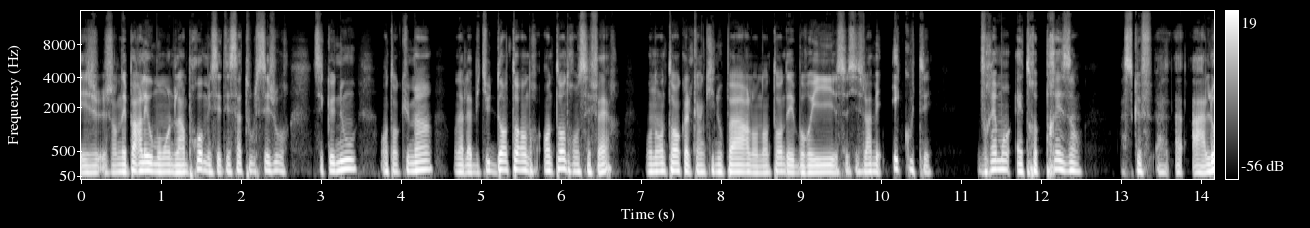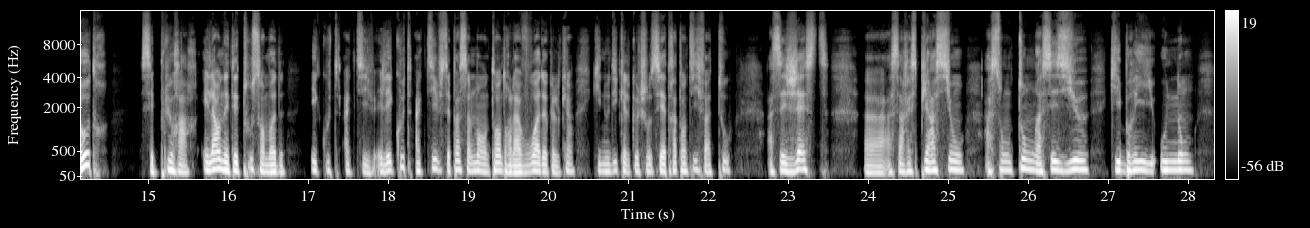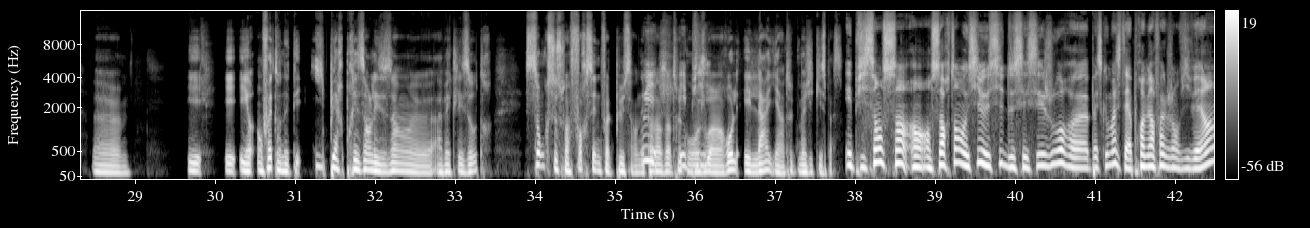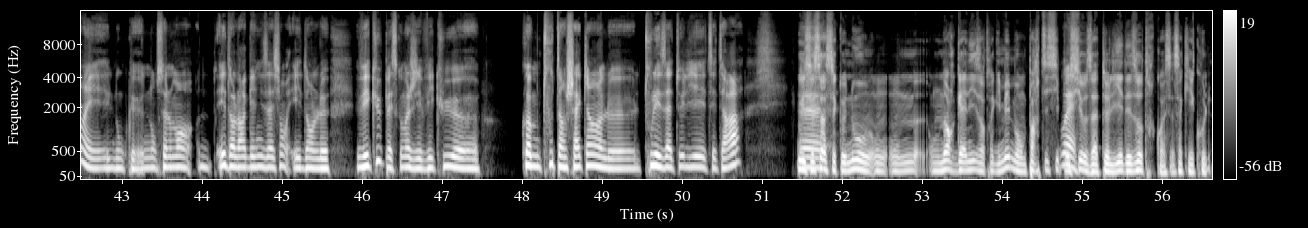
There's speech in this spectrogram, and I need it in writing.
Et je- j'en ai parlé au moment de l'impro, mais c'était ça tout le séjour. C'est que nous, en tant qu'humains, on a l'habitude d'entendre. Entendre, on sait faire. On entend quelqu'un qui nous parle, on entend des bruits, ceci, cela, mais écouter, vraiment être présent à- à l'autre, c'est plus rare. Et là, on était tous en mode écoute active. Et l'écoute active, c'est pas seulement entendre la voix de quelqu'un qui nous dit quelque chose, c'est être attentif à tout, à ses gestes, euh, à sa respiration, à son ton, à ses yeux qui brillent ou non. Euh, et, et- et en fait, on était hyper présents les uns avec les autres, sans que ce soit forcé une fois de plus. hein. On n'est Oui, pas dans un truc et où on joue un rôle, et là, il y a un truc magique qui se passe. Et puis sans, sans- en, en sortant aussi, aussi de ces séjours, euh, parce que moi c'était la première fois que j'en vivais un, et donc euh, non seulement et dans l'organisation et dans le vécu, parce que moi j'ai vécu euh, comme tout un chacun, le, tous les ateliers, etc. Oui, c'est Euh, ça, c'est que nous, on, on- on organise, entre guillemets, mais on participe Ouais. aussi aux ateliers des autres, quoi. C'est ça qui est cool.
